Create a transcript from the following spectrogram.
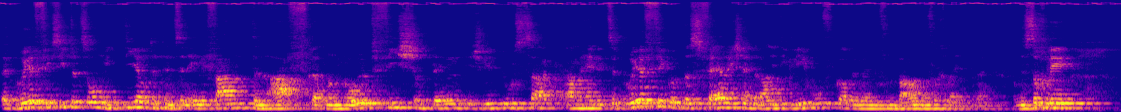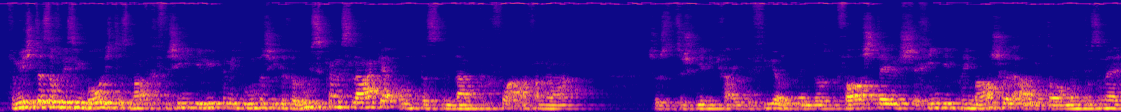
eine Prüfungssituation mit dir und dann haben sie einen Elefant, einen Aff, gerade noch einen Goldfisch und dann ist wie die Aussage, ah, wir haben jetzt eine Prüfung und das fair ist, haben alle die gleiche Aufgabe, wenn wir auf den Baum hochklettern. Und das ist so ein bisschen, für mich ist das so ein bisschen symbolisch, dass man verschiedene Leute mit unterschiedlichen Ausgangslagen und das dann einfach von Anfang an schon zu Schwierigkeiten führt. Wenn du dir vorstellst, ein Kind im Primarschulalter, wenn du aus einem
